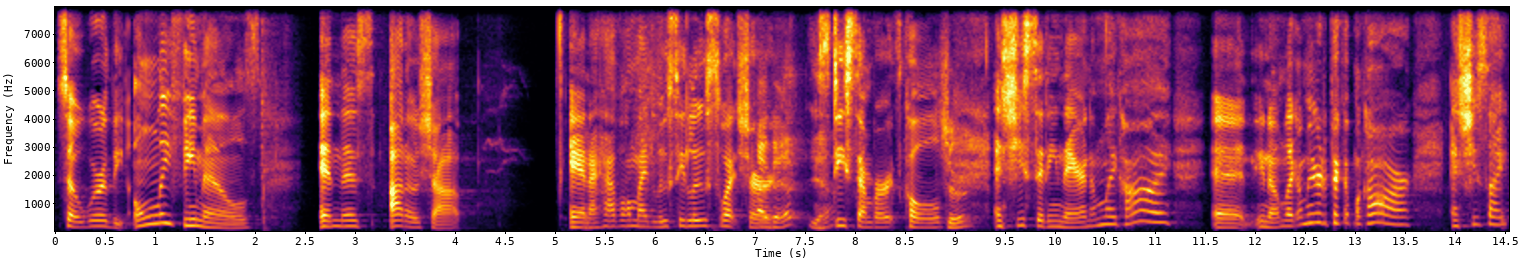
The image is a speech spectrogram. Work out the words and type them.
So we're the only females in this auto shop. And I have on my Lucy Lou sweatshirt. I bet, It's. December, it's cold. Sure. And she's sitting there, and I'm like, hi. And, you know, I'm like, I'm here to pick up my car. And she's like,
